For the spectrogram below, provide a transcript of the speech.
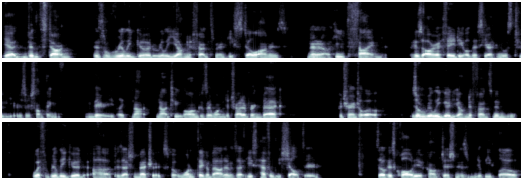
Yeah, Vince Dunn is a really good, really young defenseman. He's still on his no, no, no. He signed his RFA deal this year. I think it was two years or something. Very like not not too long because they wanted to try to bring back Pietrangelo. He's a really good young defenseman with really good uh, possession metrics. But one thing about him is that he's heavily sheltered, so his quality of competition is really low,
